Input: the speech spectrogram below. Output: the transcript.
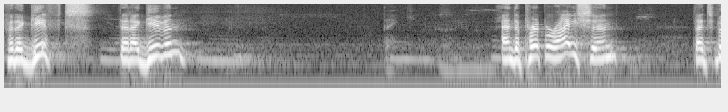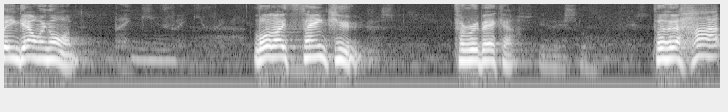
for the gifts that are given and the preparation that's been going on. Lord, I thank you for Rebecca, for her heart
